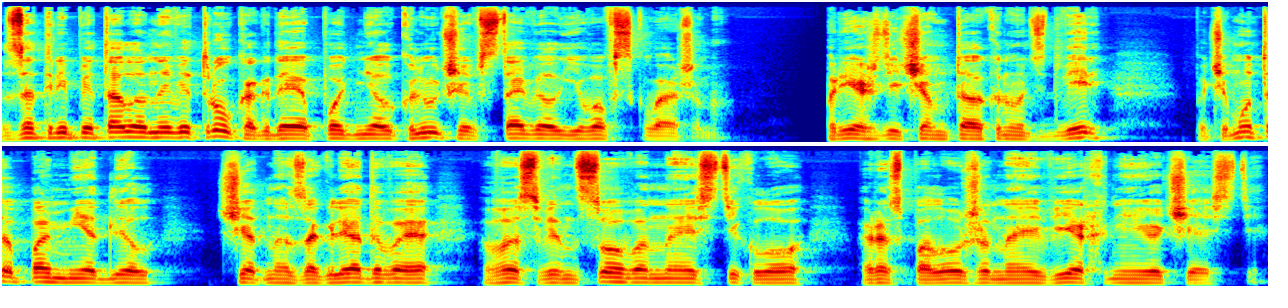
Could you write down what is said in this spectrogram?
затрепетала на ветру, когда я поднял ключ и вставил его в скважину. Прежде чем толкнуть дверь, почему-то помедлил, тщетно заглядывая в освинцованное стекло, расположенное в верхней ее части.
